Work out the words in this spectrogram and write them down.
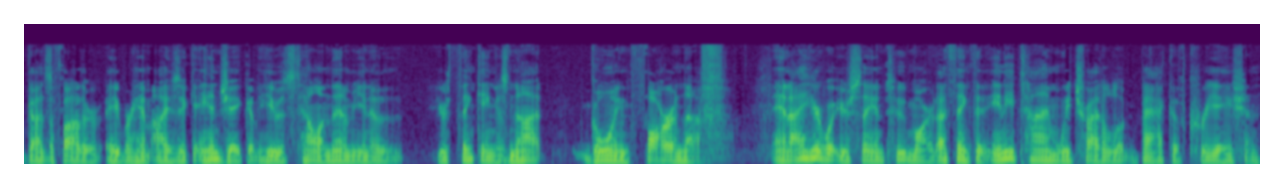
God's the father of Abraham, Isaac, and Jacob. He was telling them, you know, your thinking is not going far enough. And I hear what you're saying too, Mart. I think that any time we try to look back of creation,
